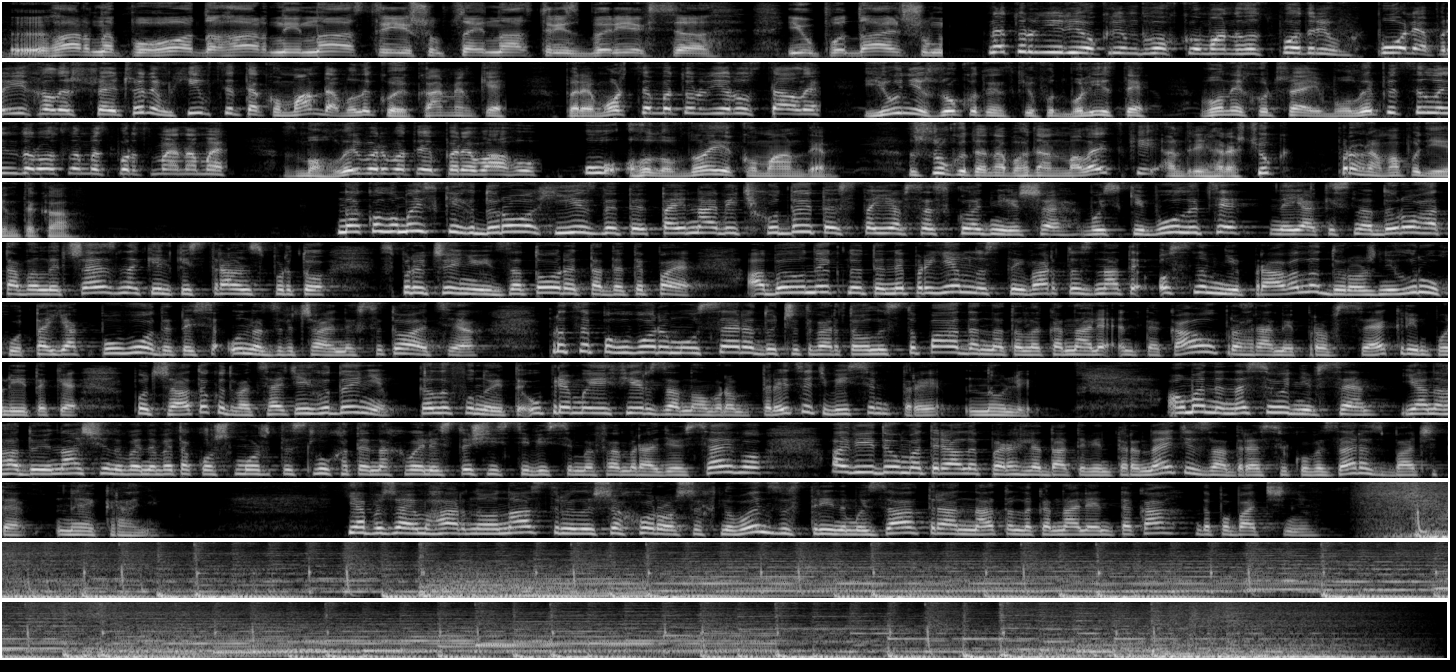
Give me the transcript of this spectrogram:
Е, Гарна погода, гарний настрій, щоб цей настрій зберігся і в подальшому. На турнірі, окрім двох команд господарів, поля приїхали ще й Черемхівці та команда Великої Кам'янки. Переможцями турніру стали юні жукотинські футболісти. Вони, хоча й були підсилені дорослими спортсменами, змогли вирвати перевагу у головної команди. З Жукотина Богдан Малецький, Андрій Гращук, програма події НТК. На коломийських дорогах їздити та й навіть ходити стає все складніше. Вузькі вулиці, неякісна дорога та величезна кількість транспорту спричинюють затори та ДТП. Аби уникнути неприємностей, варто знати основні правила дорожнього руху та як поводитися у надзвичайних ситуаціях. Про це поговоримо у середу, 4 листопада, на телеканалі НТК у програмі про все крім політики. Початок о 20-й годині. Телефонуйте у прямий ефір за номером 3830. А у мене на сьогодні все. Я нагадую, наші новини ви також можете слухати на хвилі 106,8 FM Радіо Сяйво, а відеоматеріали переглядати в інтернеті за адресою, яку ви зараз бачите на екрані. Я бажаю вам гарного настрою, лише хороших новин. Зустрінемось завтра на телеканалі НТК. До побачення.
